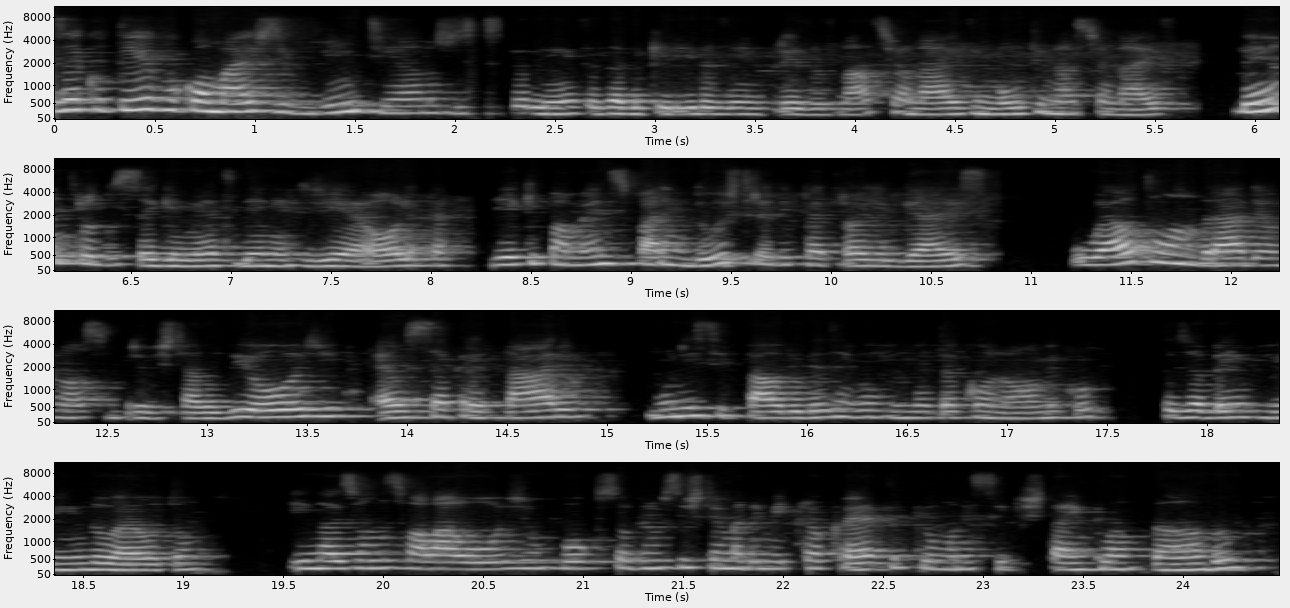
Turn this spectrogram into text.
Executivo com mais de 20 anos de experiências adquiridas em empresas nacionais e multinacionais dentro do segmento de energia eólica e equipamentos para a indústria de petróleo e gás, o Elton Andrade é o nosso entrevistado de hoje, é o secretário municipal de Desenvolvimento Econômico. Seja bem-vindo, Elton. E nós vamos falar hoje um pouco sobre um sistema de microcrédito que o município está implantando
